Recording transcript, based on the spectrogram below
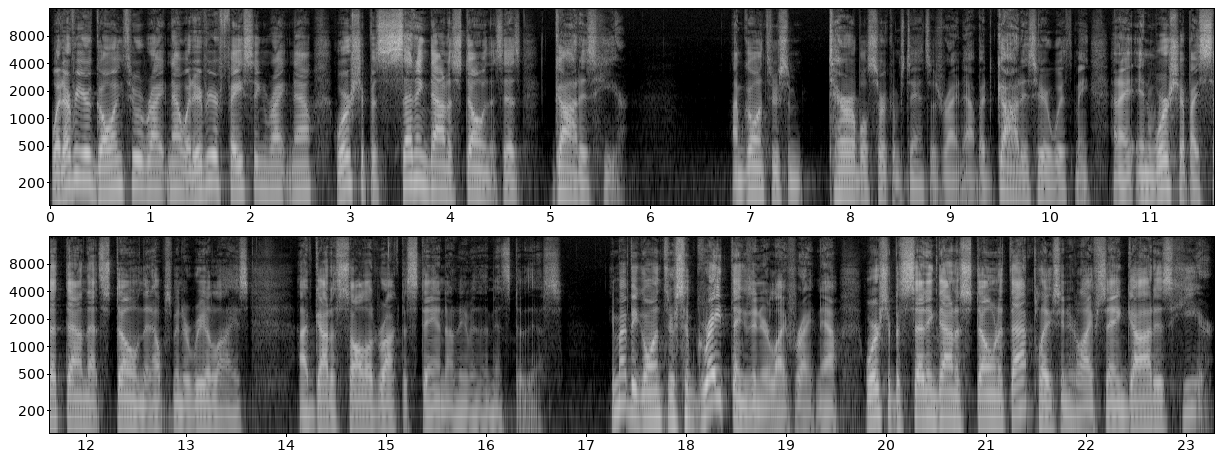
Whatever you're going through right now, whatever you're facing right now, worship is setting down a stone that says, God is here. I'm going through some terrible circumstances right now, but God is here with me. And I, in worship, I set down that stone that helps me to realize I've got a solid rock to stand on even in the midst of this. You might be going through some great things in your life right now. Worship is setting down a stone at that place in your life, saying, God is here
